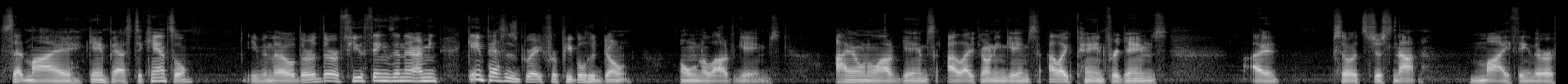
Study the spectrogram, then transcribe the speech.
set my Game Pass to cancel. Even though there there are a few things in there. I mean, Game Pass is great for people who don't own a lot of games. I own a lot of games. I like owning games. I like paying for games. I so it's just not my thing. There are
